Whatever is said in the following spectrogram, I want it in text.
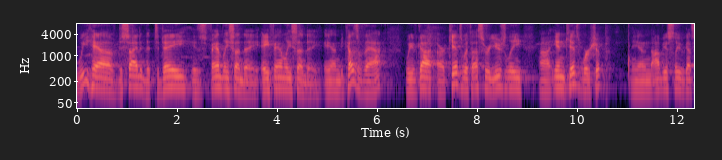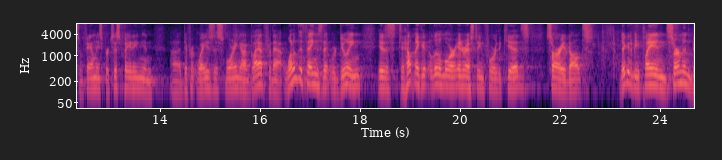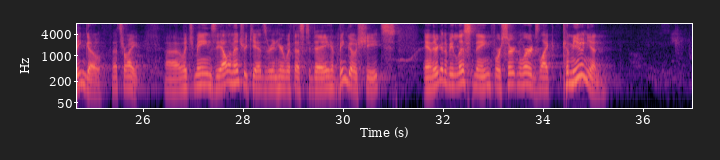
we have decided that today is Family Sunday, a Family Sunday. And because of that, we've got our kids with us who are usually uh, in kids' worship. And obviously, we've got some families participating in uh, different ways this morning, and I'm glad for that. One of the things that we're doing is to help make it a little more interesting for the kids. Sorry, adults. They're going to be playing sermon bingo. That's right. Uh, which means the elementary kids that are in here with us today have bingo sheets, and they're going to be listening for certain words like communion.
